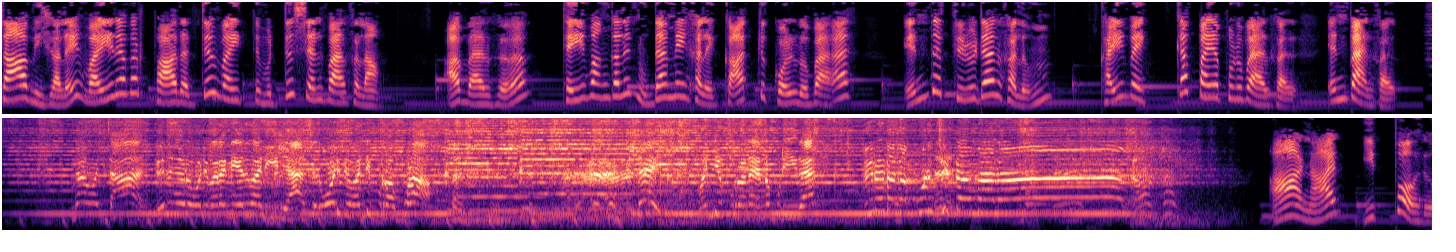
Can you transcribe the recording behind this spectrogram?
சாவிகளை வைரவர் பாதத்தில் வைத்துவிட்டு செல்வார்களாம். அவர்கள் தெய்வங்களின் உடைமைகளை காத்து கொள்ளுவர். எந்த திருடர்களும் கை வைக்க பயப்படுவார்கள் என்பார்கள். ஓடி வர நீ எதுவும் அடிக்கலையா சரி ஓடி வண்டி புறா வண்டி புறானா என்ன பிடிக்கிற திருடனை புடிச்சிட்டேன் மேடம். ஆனால் இப்போது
